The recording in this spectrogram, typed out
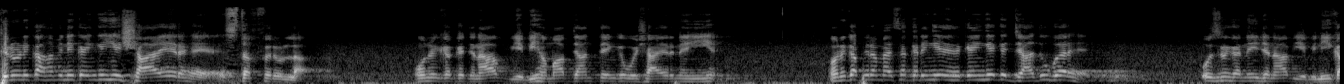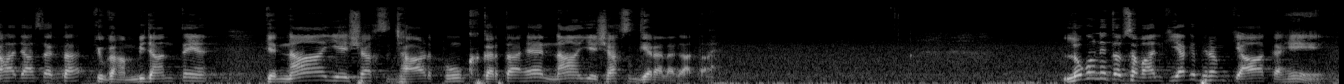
پھر انہوں نے کہا، ہم انہیں کہیں گے، یہ شاعر ہے، استغفر اللہ۔ انہوں نے کہا کہ جناب، یہ بھی ہم آپ جانتے ہیں کہ وہ شاعر نہیں ہے۔ انہوں نے کہا، پھر ہم ایسا کریں گے، کہیں گے کہ جادوگر ہے۔ اس نے کہا، نہیں جناب، یہ بھی نہیں کہا جا سکتا، کیونکہ ہم بھی جانتے ہیں کہ نہ یہ شخص جھاڑ پھونک کرتا ہے، نہ یہ شخص گرا لگاتا ہے۔ لوگوں نے تب سوال کیا کہ پھر ہم کیا کہیں؟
